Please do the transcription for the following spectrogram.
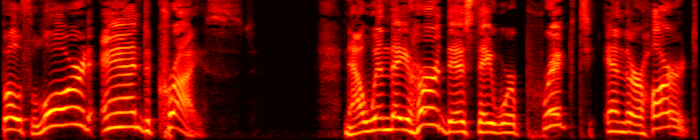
both Lord and Christ. Now, when they heard this, they were pricked in their heart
